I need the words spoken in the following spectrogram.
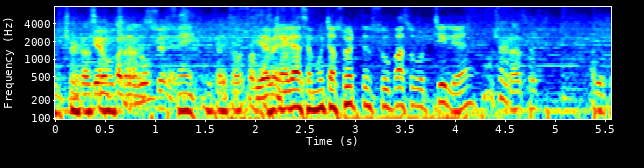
Muchas gracias, un par de menciones. Sí. Muchas gracias. Mucha suerte en su paso por Chile. ¿eh? Muchas gracias. Adiós.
